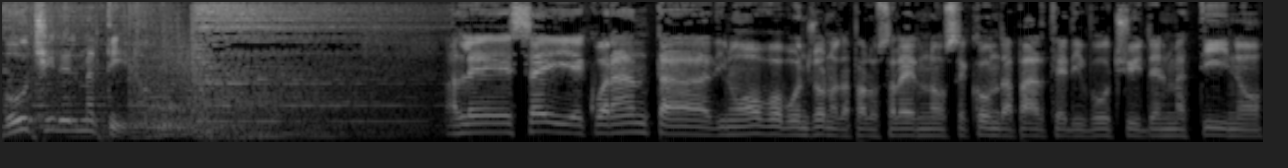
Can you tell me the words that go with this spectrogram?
Voci del mattino. Alle 6.40 di nuovo, buongiorno da Paolo Salerno, seconda parte di Voci del Mattino.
